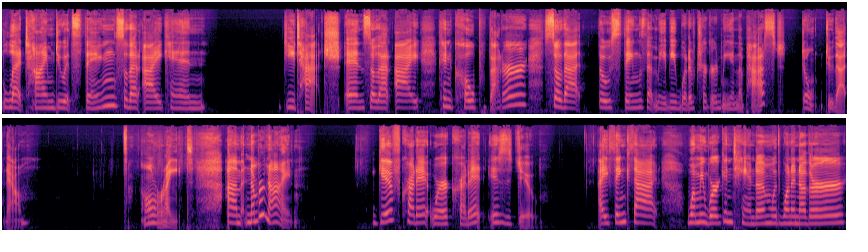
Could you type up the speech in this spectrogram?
let time do its thing so that I can detach and so that I can cope better so that those things that maybe would have triggered me in the past don't do that now. All right. Um, number nine, give credit where credit is due. I think that when we work in tandem with one another,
